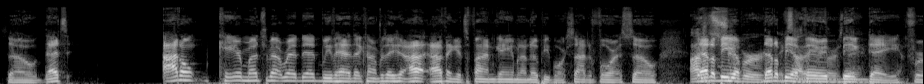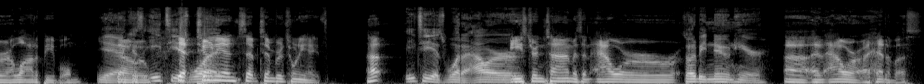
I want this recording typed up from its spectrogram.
So that's I don't care much about Red Dead. We've had that conversation. I, I think it's a fine game, and I know people are excited for it. So I'm that'll be a, that'll be a very big day for a lot of people. Yeah, So, 'cause ET yeah, is what? tune in September twenty eighth. Huh? ET is what an hour. Eastern time is an hour So it'd be noon here. uh, an hour ahead of us.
